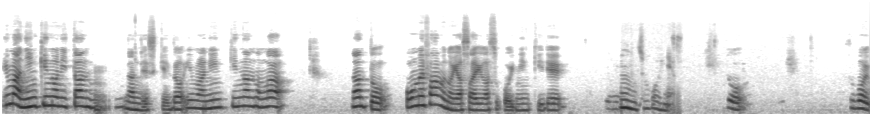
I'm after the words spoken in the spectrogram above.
今人気のリターンなんですけど、今人気なのが、なんと、青梅ファームの野菜がすごい人気で、うん、すごいね。そう、すごい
